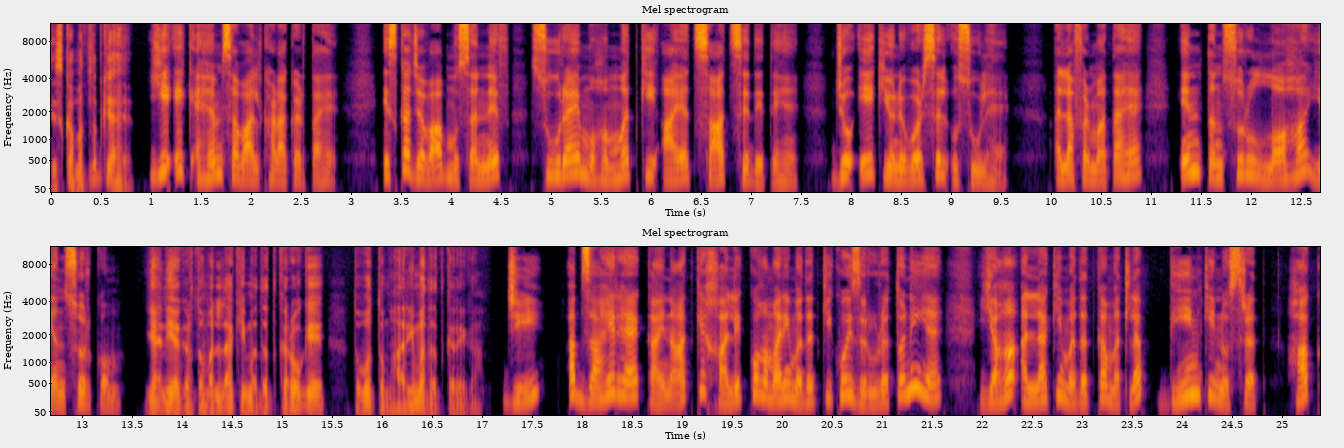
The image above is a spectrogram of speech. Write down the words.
اس کا مطلب کیا ہے؟ یہ ایک اہم سوال کھڑا کرتا ہے۔ اس کا جواب مصنف سورہ محمد کی آیت سات سے دیتے ہیں جو ایک یونیورسل اصول ہے۔ اللہ فرماتا ہے ان تنسر اللہ ینسرکم یعنی اگر تم اللہ کی مدد کرو گے تو وہ تمہاری مدد کرے گا۔ جی اب ظاہر ہے کائنات کے خالق کو ہماری مدد کی کوئی ضرورت تو نہیں ہے۔ یہاں اللہ کی مدد کا مطلب دین کی نصرت حق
